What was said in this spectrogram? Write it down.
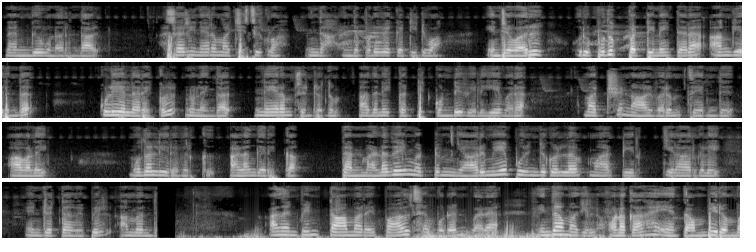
நன்கு உணர்ந்தாள். சரி நேரமாச்சு சீக்கிரம். இந்தா இந்த புடவை கட்டிட்டு வா என்றவாறு ஒரு புதுப்பட்டினை தர அங்கிருந்த குளியலறைக்குள் நுழைந்தாள். நேரம் சென்றதும் அதனை கட்டிக்கொண்டு வெளியே வர மற்ற நால்வரும் சேர்ந்து அவளை முதல் இரவிற்கு அலங்கரிக்க தன் மனதை மட்டும் யாருமே புரிந்து கொள்ள மாட்டிருக்கிறார்களே என்ற தவிப்பில் அமர்ந்து அதன்பின் தாமரை பால் செம்புடன் வர இந்த மகிழ் உனக்காக என் தம்பி ரொம்ப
